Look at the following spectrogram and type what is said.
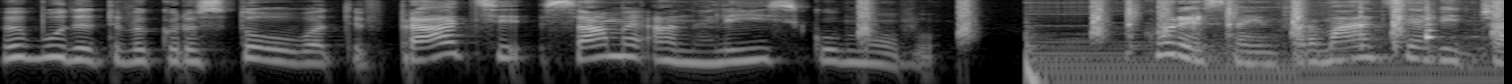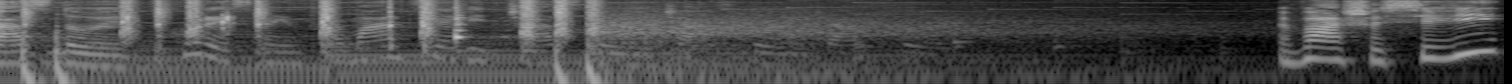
ви будете використовувати в праці саме англійську мову. Корисна інформація від Just Do It. Корисна інформація від Just Do It. Ваше CV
